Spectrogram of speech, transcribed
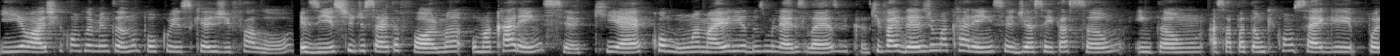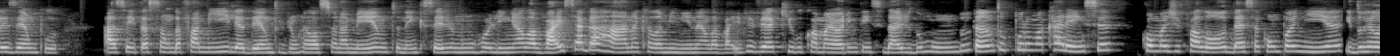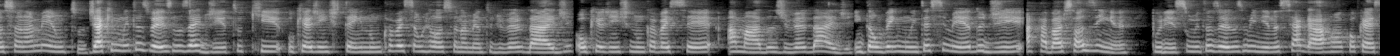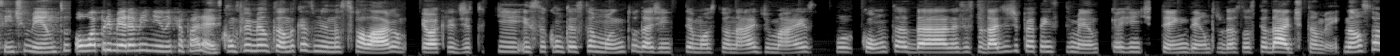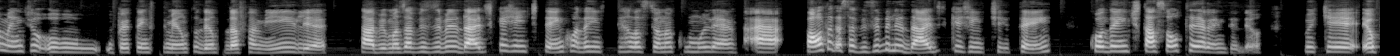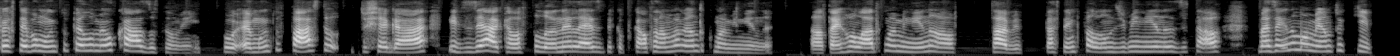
E eu acho que complementando um pouco isso que a Gi falou, existe de certa forma uma carência que é comum à maioria das mulheres lésbicas, que vai desde uma carência de aceitação, então a sapatão que consegue, por exemplo, a aceitação da família dentro de um relacionamento, nem que seja num rolinho, ela vai se agarrar naquela menina, ela vai viver aquilo com a maior intensidade do mundo, tanto por uma carência como a gente falou, dessa companhia e do relacionamento. Já que muitas vezes nos é dito que o que a gente tem nunca vai ser um relacionamento de verdade ou que a gente nunca vai ser amadas de verdade. Então vem muito esse medo de acabar sozinha. Por isso, muitas vezes as meninas se agarram a qualquer sentimento ou a primeira menina que aparece. Complementando o que as meninas falaram, eu acredito que isso aconteça muito da gente se emocionar demais por conta da necessidade de pertencimento que a gente tem dentro da sociedade também. Não somente o, o pertencimento dentro da família, sabe, mas a visibilidade que a gente tem quando a gente se relaciona com mulher. A falta dessa visibilidade que a gente tem quando a gente está solteira, entendeu? Porque eu percebo muito pelo meu caso também. Tipo, é muito fácil tu chegar e dizer, ah, aquela fulana é lésbica, porque ela tá namorando com uma menina. Ela tá enrolada com uma menina, ela, sabe, tá sempre falando de meninas e tal. Mas aí no momento que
